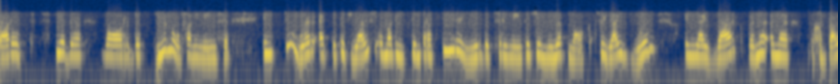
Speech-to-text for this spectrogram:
wêreldstede waar dit hemel van die mense. En toe hoor ek dit is juis omdat die temperature hier dit vir die mense so moeilik maak. So jy woon en jy werk binne in 'n gebou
